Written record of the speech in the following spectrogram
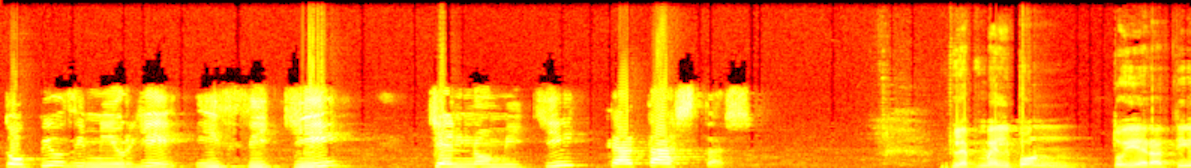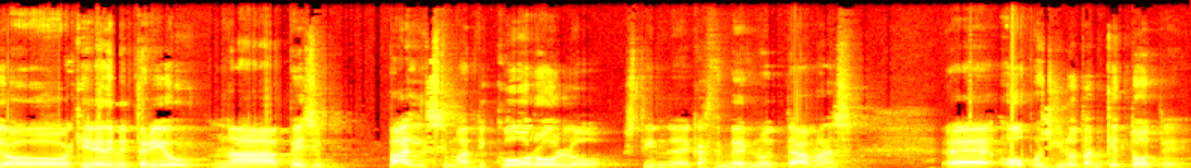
το οποίο δημιουργεί ηθική και νομική κατάσταση. Βλέπουμε λοιπόν το ιερατείο κυρία Δημητρίου να παίζει πάλι σημαντικό ρόλο στην ε, καθημερινότητά μας, ε, όπως γινόταν και τότε,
